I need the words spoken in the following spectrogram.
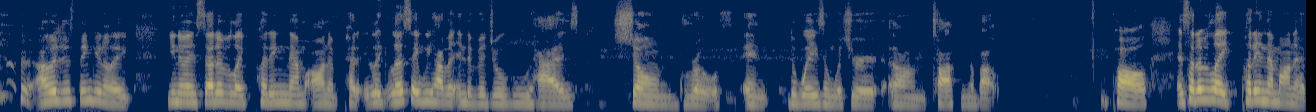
I was just thinking like, you know, instead of like putting them on a pet, like let's say we have an individual who has shown growth in the ways in which you're um, talking about Paul, instead of like putting them on a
